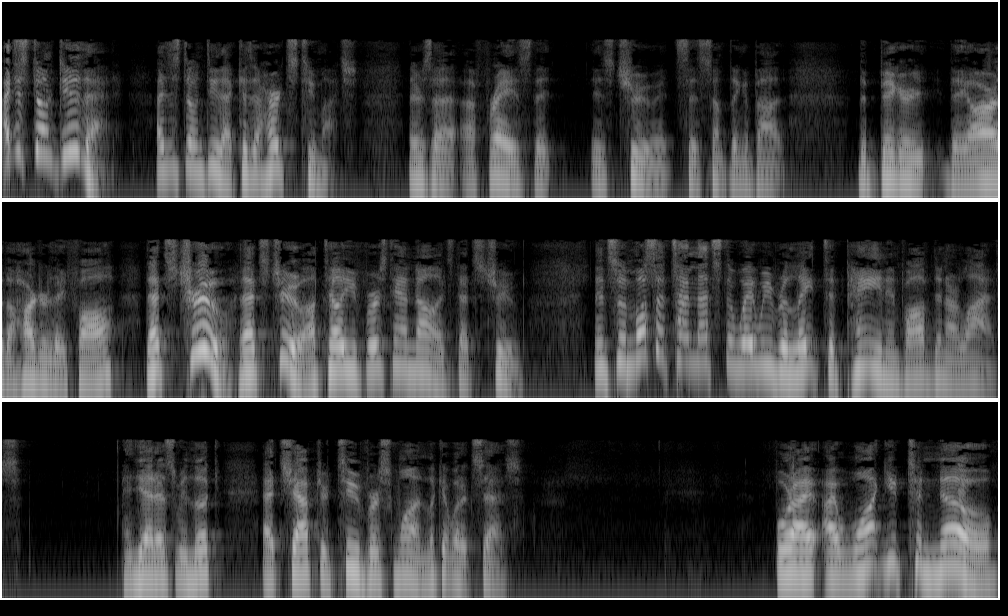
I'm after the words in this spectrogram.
I just don't do that. I just don't do that because it hurts too much. There's a, a phrase that is true. It says something about the bigger they are, the harder they fall. That's true. That's true. I'll tell you firsthand knowledge. That's true. And so most of the time, that's the way we relate to pain involved in our lives. And yet, as we look at chapter 2, verse 1, look at what it says. For I, I want you to know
